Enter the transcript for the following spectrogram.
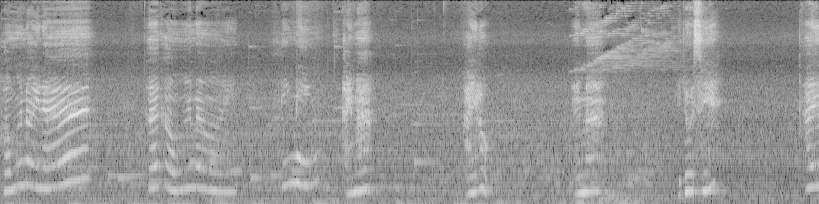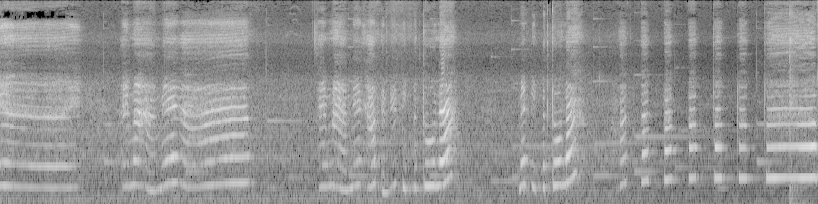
ขอมือหน่อยนะเฮ้ขอมือหน่อยนิ่งนิ่งๆใครมาใครลูกใครมาไปดูสิ เอ่ยใครมาหาแม่ครับใครมาหาแม่ครับแต่แม่ปิดประตูนะ แม่ปิดประตูนะปั๊บปั๊บปั๊บปั๊บปั๊บปั๊บปั๊บ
